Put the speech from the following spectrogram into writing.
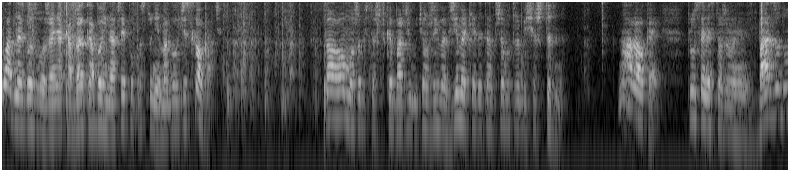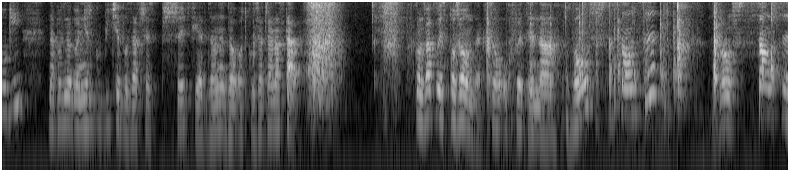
ładnego złożenia kabelka, bo inaczej po prostu nie ma go gdzie schować. To może być troszeczkę bardziej uciążliwe w zimę, kiedy ten przewód robi się sztywny. No ale okej. Plusem jest to, że on jest bardzo długi. Na pewno go nie zgubicie, bo zawsze jest przytwierdzony do odkurzacza na stałe. W konwaku jest porządek. Są uchwyty na wąż ssący. Wąż ssący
